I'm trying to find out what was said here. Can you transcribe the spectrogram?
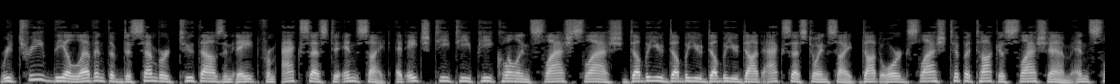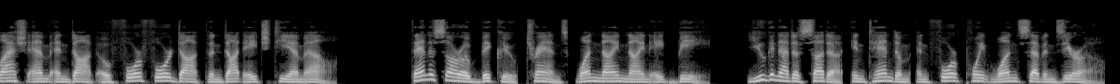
Retrieved the 11th of December 2008 from Access to Insight at http www.accesstoinsight.org slash tipitaka slash mn slash mn.044.than.html. Thanissaro Bhikkhu trans 1998b. Yuganaddha Sutta in tandem and 4.170.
